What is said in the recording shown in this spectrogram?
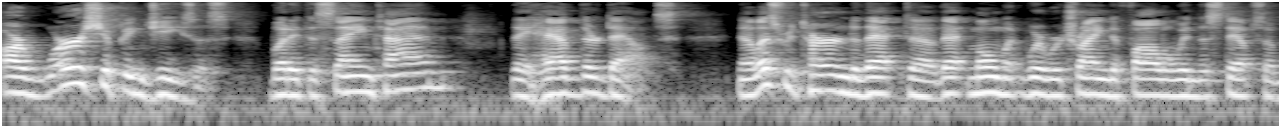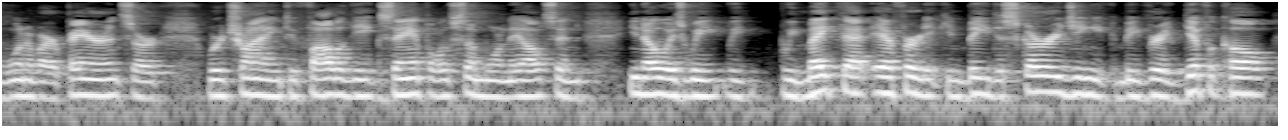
are worshiping Jesus, but at the same time, they have their doubts. Now let's return to that uh, that moment where we're trying to follow in the steps of one of our parents, or we're trying to follow the example of someone else. And you know, as we we we make that effort, it can be discouraging. It can be very difficult.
